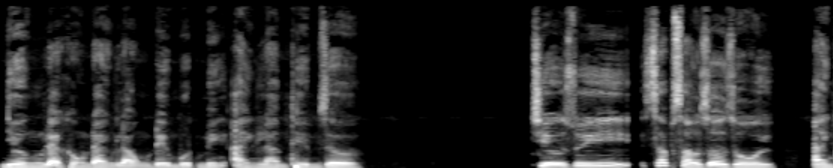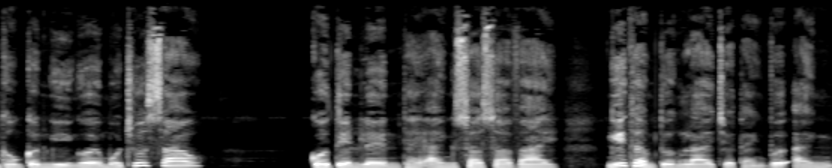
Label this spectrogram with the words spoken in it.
nhưng lại không đành lòng để một mình anh làm thêm giờ. Chiêu Duy, sắp 6 giờ rồi, anh không cần nghỉ ngơi một chút sao? Cô tiến lên thay anh xoa xoa vai, nghĩ thầm tương lai trở thành vợ anh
